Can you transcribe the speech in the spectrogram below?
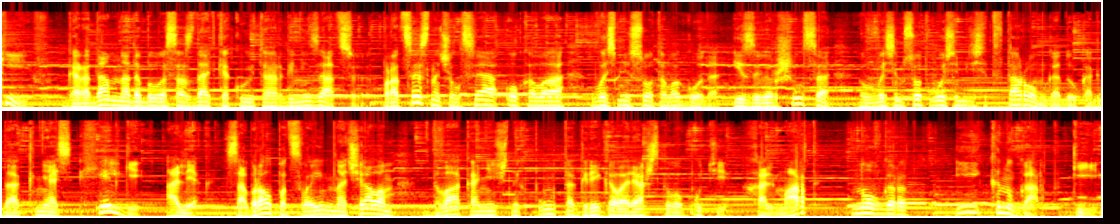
Киев. Городам надо было создать какую-то организацию. Процесс начался около 800 года и завершился в 882 году, когда князь Хельги, Олег, собрал под своим началом два конечных пункта греко-варяжского пути – Хальмарт, Новгород, и Канугард, Киев.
